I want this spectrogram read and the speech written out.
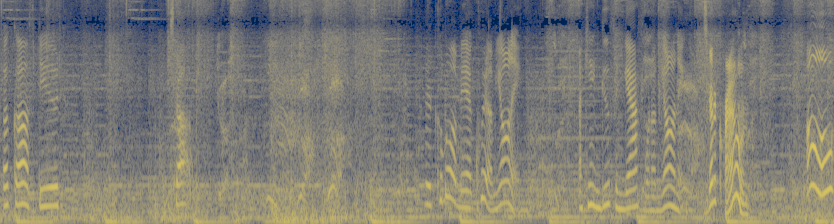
Fuck off, dude. Stop. Hey, come on, man. Quit. I'm yawning. I can't goof and gaff when I'm yawning. He's got a crown. Oh,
